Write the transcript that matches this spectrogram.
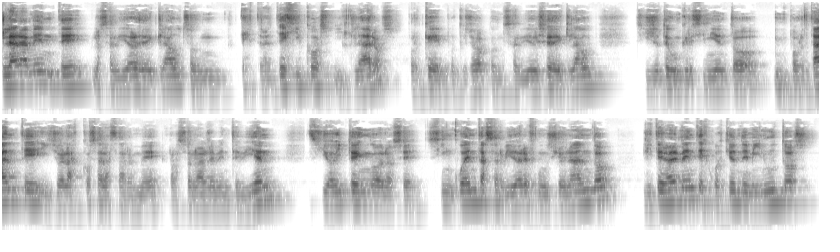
Claramente los servidores de cloud son estratégicos y claros. ¿Por qué? Porque yo con servidores de cloud, si yo tengo un crecimiento importante y yo las cosas las armé razonablemente bien, si hoy tengo, no sé, 50 servidores funcionando, literalmente es cuestión de minutos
